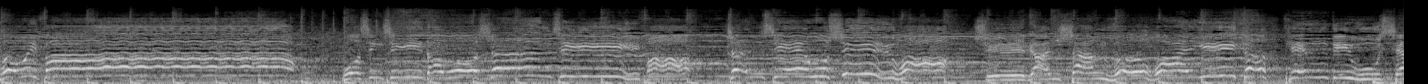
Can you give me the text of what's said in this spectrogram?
何为法？我心即道，我身即法，真邪无虚化，血染山河，换一个天地无暇。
